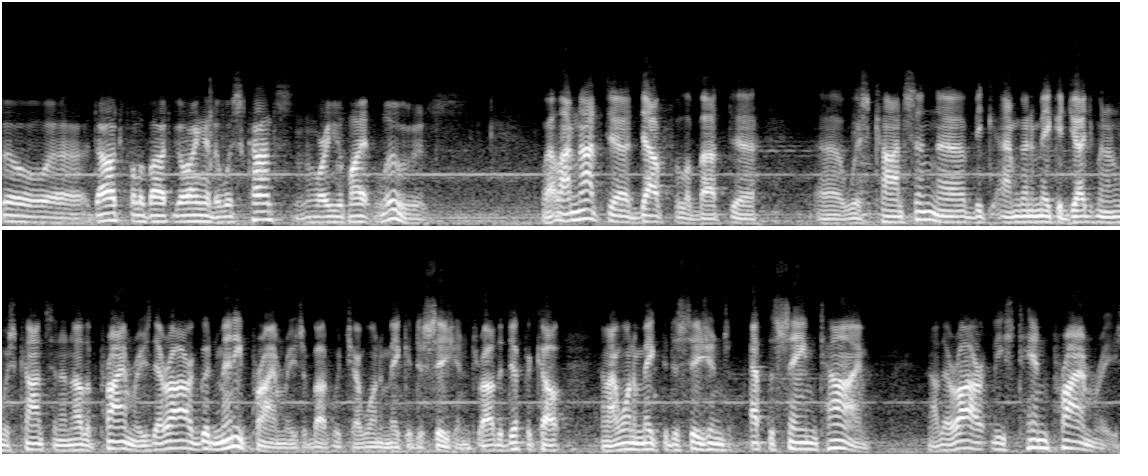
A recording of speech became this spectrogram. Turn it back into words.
so uh, doubtful about going into Wisconsin, where you might lose? Well, I'm not uh, doubtful about uh, Wisconsin. Uh, I'm going to make a judgment on Wisconsin and other primaries. There are a good many primaries about which I want to make a decision. It's rather difficult, and I want to make the decisions at the same time. Now, there are at least 10 primaries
